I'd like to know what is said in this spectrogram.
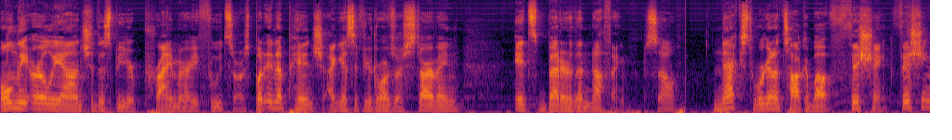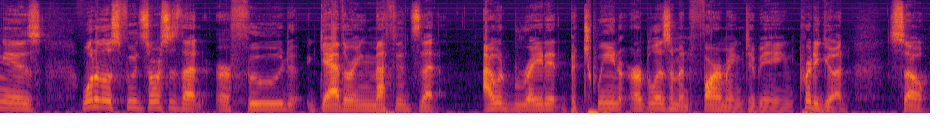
only early on should this be your primary food source. But in a pinch, I guess if your dwarves are starving, it's better than nothing. So next, we're going to talk about fishing. Fishing is one of those food sources that are food gathering methods that I would rate it between herbalism and farming to being pretty good. So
